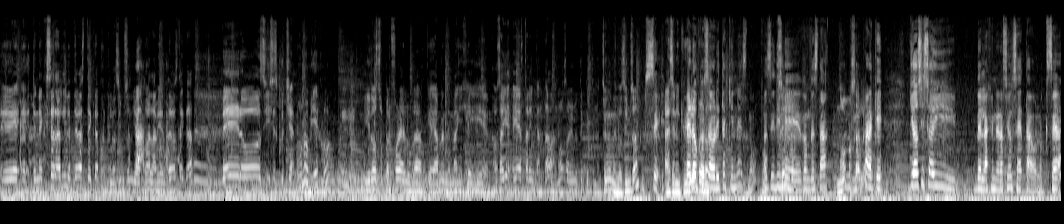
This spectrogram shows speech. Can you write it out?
eh, eh, tenía que ser alguien de TV Azteca porque los Simpsons llevan toda la vida en TV Azteca. Pero sí se escucha uno viejo y dos super fuera de lugar que hablen de Maggie en- O sea, ella, ella estar encantada, ¿no? O sea, obviamente que te mencionen en los Simpsons. Sí. Increíble. Pero pues ahorita quién es, ¿no? Así sí, dime ¿no? dónde está. No, no sale. Para que yo sí soy de la generación Z o lo que sea.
